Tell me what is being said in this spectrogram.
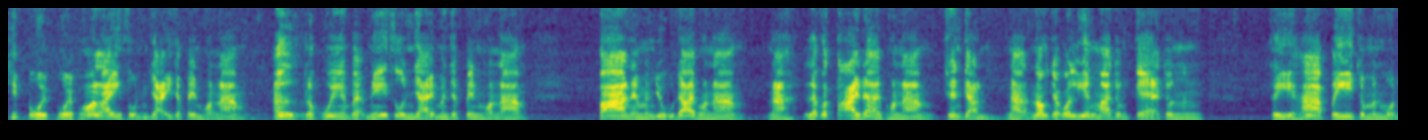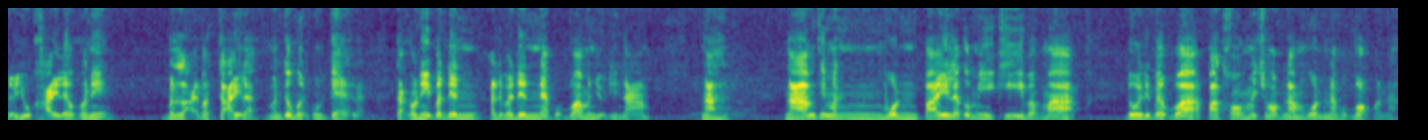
ที่ป่วยป่วยเพราะอะไรส่วนใหญ่จะเป็นเพราะน้ำเออ เราคุยกันแบบนี้ส่วนใหญ่มันจะเป็นเพราะน้ำปลาเนี่ยมันอยู่ได้เพราะน้ำนะ แล้วก็ตายได้เพราะน้ำเช่นกันนะ นอกจากว่าเลี้ยงมาจนแก่จน สี่ห้าปีจนมันหมดอายุไขแล้วคราวนี้มันหลายปัจจัยแล้ว มันก็เหมือนคนแก่แหละแต่คราวนี้ประเด็นอันประเด็นเนี่ยผมว่ามันอยู่ที่น้ำนะน้ำที่มันวนไปแล้วก็มีขี้มากๆ โดยที่แบบว่าปลาทองไม่ชอบน้ำวนนะผมบอกก่อนนะ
